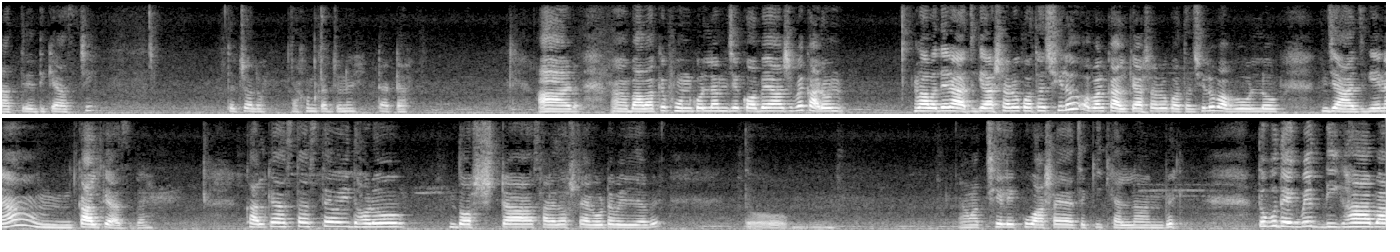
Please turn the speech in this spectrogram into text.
রাত্রের দিকে আসছি। তো চলো, এখনকার জন্য টাটা। আর বাবাকে ফোন করলাম যে কবে আসবে, কারণ বাবাদের আজকে আসারও কথা ছিল, আবার কালকে আসারও কথা ছিল। বাবা বলল যে আজকে না কালকে আসবে। কালকে আস্তে আস্তে ওই ধরো দশটা, সাড়ে দশটা, এগারোটা বেজে যাবে। তো আমার ছেলে খুব আশায় আছে কি খেলনা আনবে। তবু দেখবে দীঘা বা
